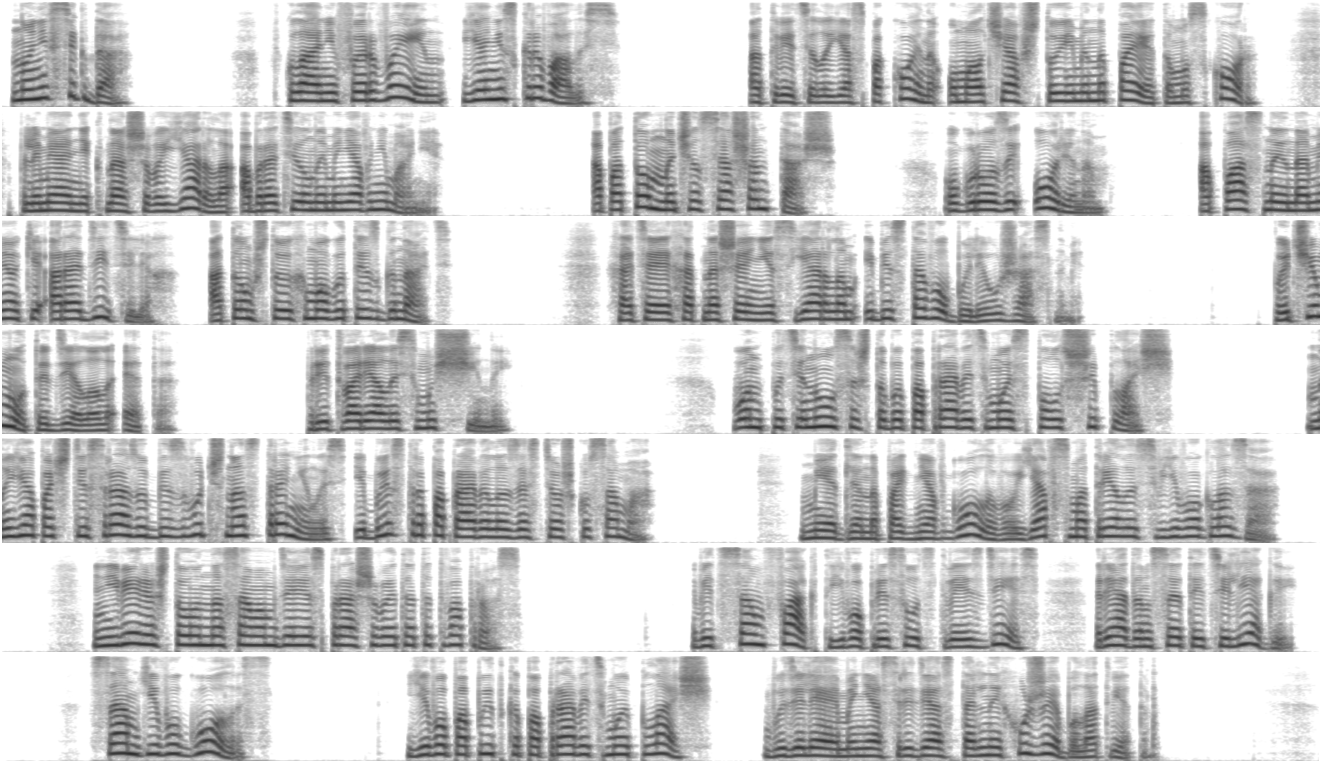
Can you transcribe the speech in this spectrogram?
но не всегда. В клане Фэрвейн я не скрывалась, — ответила я спокойно, умолчав, что именно поэтому Скор племянник нашего ярла обратил на меня внимание. А потом начался шантаж. Угрозы Орином, опасные намеки о родителях, о том, что их могут изгнать. Хотя их отношения с Ярлом и без того были ужасными. «Почему ты делала это?» Притворялась мужчиной. Он потянулся, чтобы поправить мой сползший плащ но я почти сразу беззвучно отстранилась и быстро поправила застежку сама. Медленно подняв голову, я всмотрелась в его глаза, не веря, что он на самом деле спрашивает этот вопрос. Ведь сам факт его присутствия здесь, рядом с этой телегой, сам его голос, его попытка поправить мой плащ, выделяя меня среди остальных, уже был ответом.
